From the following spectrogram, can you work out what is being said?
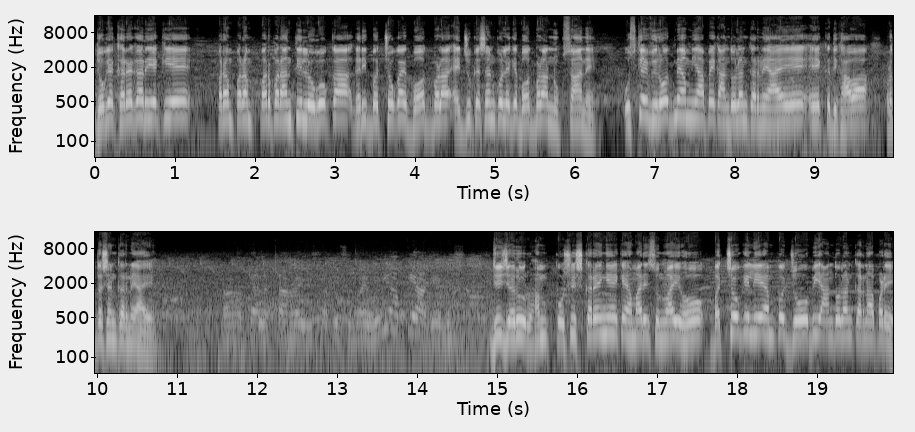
जो कि खरेखर ये कि परम परम परप्रांतीय लोगों का गरीब बच्चों का एक बहुत बड़ा एजुकेशन को लेकर बहुत बड़ा नुकसान है। उसके विरोध में हम यहाँ पे एक आंदोलन करने आए एक दिखावा प्रदर्शन करने आए। आ, क्या लगता है सुनवाई होगी आपके आगे? जी, ज़रूर। हम कोशिश करेंगे कि हमारी सुनवाई हो। बच्चों के लिए हमको जो भी आंदोलन करना पड़े,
